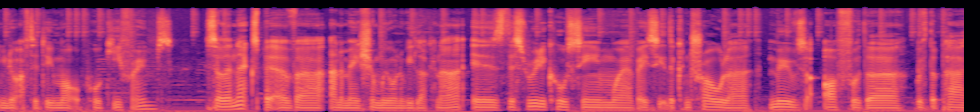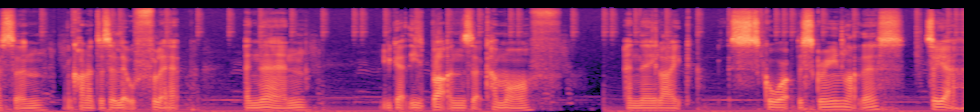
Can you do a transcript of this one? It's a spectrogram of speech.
And you don't have to do multiple keyframes. So the next bit of uh, animation we want to be looking at is this really cool scene where basically the controller moves off with the with the person and kind of does a little flip, and then you get these buttons that come off, and they like score up the screen like this. So yeah,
